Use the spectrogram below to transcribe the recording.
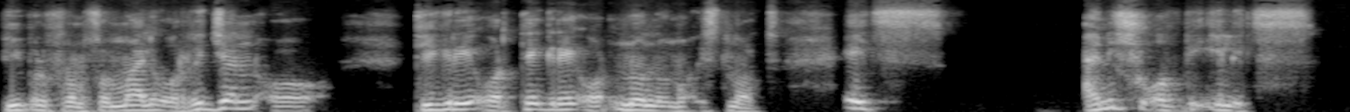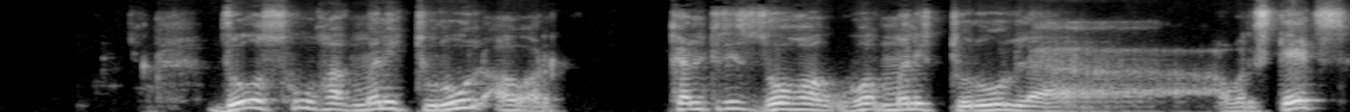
people from Somali or region or Tigray or Tigray or no, no, no, it's not. It's an issue of the elites. Those who have money to rule our countries, those who have money to rule uh, our states,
